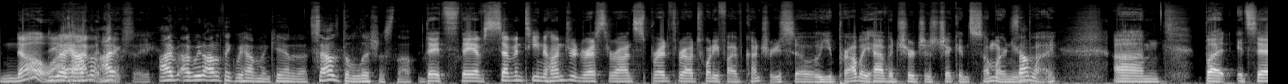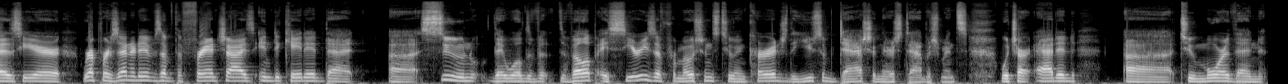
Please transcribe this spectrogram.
No, Do I you guys have haven't them? I- actually. I, I, we, I don't think we have them in Canada. It sounds delicious though. That's, they have 1,700 restaurants spread throughout 25 countries, so you probably have a Church's Chicken somewhere nearby. Um, but it says here representatives of the franchise indicated that. Uh, soon, they will de- develop a series of promotions to encourage the use of Dash in their establishments, which are added uh, to more than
